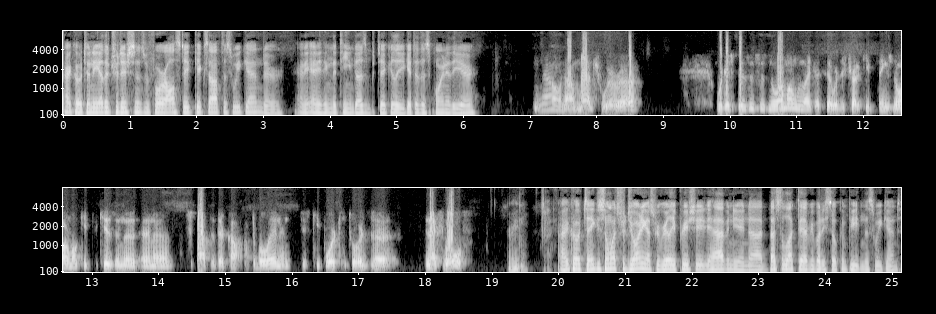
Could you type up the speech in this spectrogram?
All right, Coach. Any other traditions before All State kicks off this weekend, or any anything the team does in particular? You get to this point of the year. No, not much. We're uh, we're just business as normal. Like I said, we're just trying to keep things normal, keep the kids in the in a spot that they're comfortable in, and just keep working towards uh, the next goals. Great. All right, Coach. Thank you so much for joining us. We really appreciate you having you, and uh, best of luck to everybody still competing this weekend.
